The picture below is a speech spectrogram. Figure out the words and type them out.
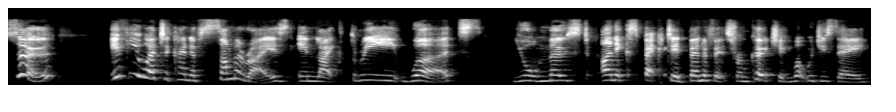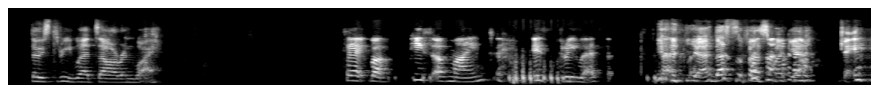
so if you were to kind of summarize in like three words your most unexpected benefits from coaching what would you say those three words are and why? So well peace of mind is three words. Yeah yeah that's the first one yeah. Okay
